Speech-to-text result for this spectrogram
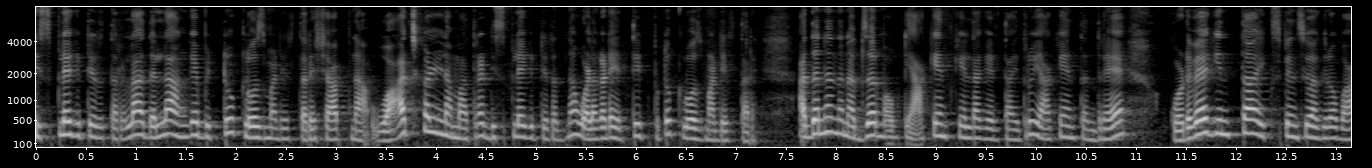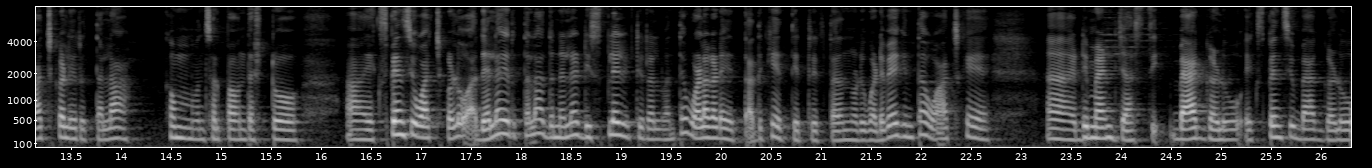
ಡಿಸ್ಪ್ಲೇಗೆ ಇಟ್ಟಿರ್ತಾರಲ್ಲ ಅದೆಲ್ಲ ಹಂಗೆ ಬಿಟ್ಟು ಕ್ಲೋಸ್ ಮಾಡಿರ್ತಾರೆ ಶಾಪ್ನ. ವಾಚ್ಗಳನ್ನ ಮಾತ್ರ ಡಿಸ್ಪ್ಲೇಗೆ ಇಟ್ಟಿರೋದನ್ನ ಒಳಗಡೆ ಎತ್ತಿಟ್ಬಿಟ್ಟು ಕ್ಲೋಸ್ ಮಾಡಿರ್ತಾರೆ. ಅದನ್ನು ನಾನು ಅಬ್ಸರ್ವ್ ಮಾಡ್ಬಿಟ್ಟು ಯಾಕೆ ಅಂತ ಕೇಳಿದಾಗ ಹೇಳ್ತಾಯಿದ್ರು ಯಾಕೆ ಅಂತಂದರೆ, ಒಡವೆಗಿಂತ ಎಕ್ಸ್ಪೆನ್ಸಿವ್ ಆಗಿರೋ ವಾಚ್ಗಳಿರುತ್ತಲ್ಲ, ಕಮ್ ಒಂದು ಸ್ವಲ್ಪ ಒಂದಷ್ಟು ಎಕ್ಸ್ಪೆನ್ಸಿವ್ ವಾಚ್ಗಳು ಅದೆಲ್ಲ ಇರುತ್ತಲ್ಲ, ಅದನ್ನೆಲ್ಲ ಡಿಸ್ಪ್ಲೇ ಇಟ್ಟಿರಲ್ವಂತೆ ಒಳಗಡೆ ಎತ್ತು, ಅದಕ್ಕೆ ಎತ್ತಿಟ್ಟಿರ್ತಾರೆ. ನೋಡಿ, ಒಡವೆಗಿಂತ ವಾಚ್ಗೆ ಡಿಮ್ಯಾಂಡ್ ಜಾಸ್ತಿ. ಬ್ಯಾಗ್ಗಳು, ಎಕ್ಸ್ಪೆನ್ಸಿವ್ ಬ್ಯಾಗ್ಗಳು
